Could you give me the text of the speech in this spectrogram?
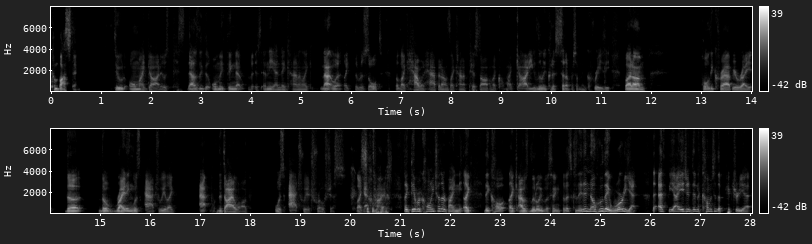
combusting. Dude, oh my god, it was pissed. That was like the only thing that is in the ending, kind of like not what like the result, but like how it happened. I was like kind of pissed off. I'm like, oh my god, you literally could have set up for something crazy. But um, holy crap, you're right. The the writing was actually like at the dialogue was actually atrocious. Like so at times, bad. like they were calling each other by name. Like they call, like I was literally listening for this because they didn't know who they were yet. The FBI agent didn't come into the picture yet,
